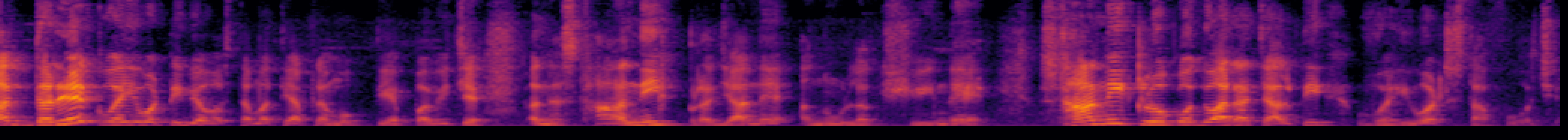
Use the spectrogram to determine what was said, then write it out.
આ દરેક વહીવટી વ્યવસ્થામાંથી આપણે મુક્તિ અપાવી છે અને સ્થાનિક પ્રજાને અનુલક્ષીને સ્થાનિક લોકો દ્વારા ચાલતી વહીવટ સ્થાપવો છે.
